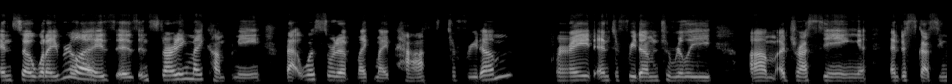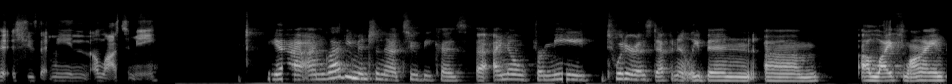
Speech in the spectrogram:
And so what I realized is in starting my company, that was sort of like my path to freedom right and to freedom to really um, addressing and discussing the issues that mean a lot to me yeah i'm glad you mentioned that too because i know for me twitter has definitely been um, a lifeline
